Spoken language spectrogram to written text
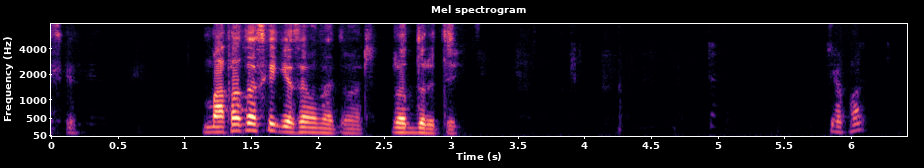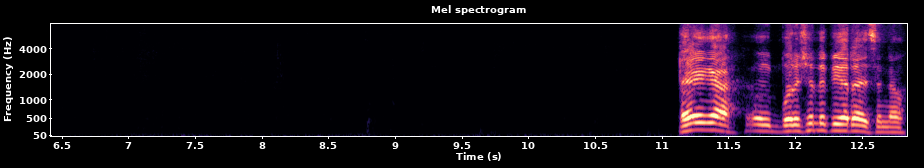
আজকে। মাথা তো আজকে গেছে মনে হয় তোমার রোদ্দুরিতে। কি এই গা ওই বরিশালে পেয়ারা আছে নাও।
